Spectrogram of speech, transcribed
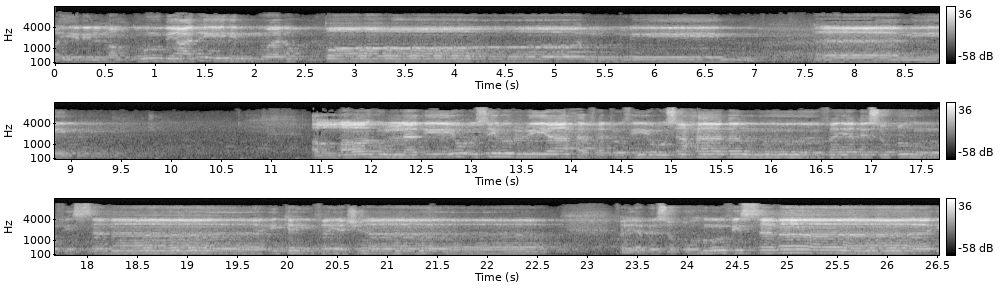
غير المغضوب عليهم ولا الضالين. آمين. الله الذي يرسل الرياح فتثير سحابا فيبسطه في السماء كيف يشاء. فيبسطه في السماء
